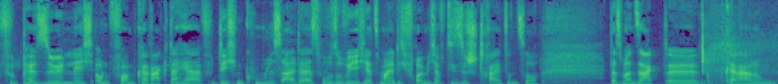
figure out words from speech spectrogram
für persönlich und vom Charakter her für dich ein cooles Alter ist, wo so wie ich jetzt meinte, ich freue mich auf diese Streit und so, dass man sagt, äh, keine Ahnung,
